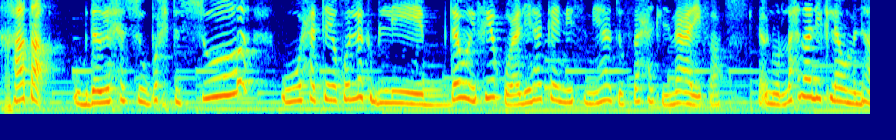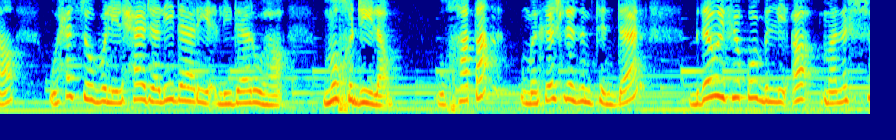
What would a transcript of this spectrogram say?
خطأ وبداو يحسوا بوحد السوء وحتى يقول لك بلي بداو يفيقوا عليها كان يسميها تفاحة المعرفة. لأنه اللحظة اللي كلاو منها وحسوا بلي الحاجة اللي داري اللي داروها مخجلة وخطأ وما كانش لازم تندار بداو يفيقوا باللي آه ماناش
